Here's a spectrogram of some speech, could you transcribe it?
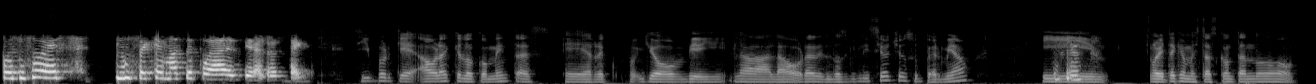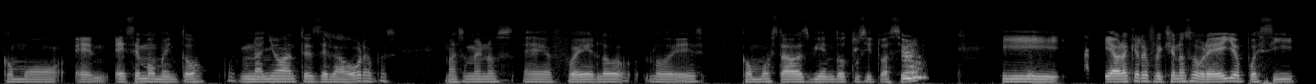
pues eso es, no sé qué más te pueda decir al respecto. Sí, porque ahora que lo comentas, eh, yo vi la, la obra del 2018, Super Miau, y ahorita que me estás contando como en ese momento, pues, un año antes de la obra, pues más o menos eh, fue lo, lo de cómo estabas viendo tu situación. Y, y ahora que reflexiono sobre ello, pues sí,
